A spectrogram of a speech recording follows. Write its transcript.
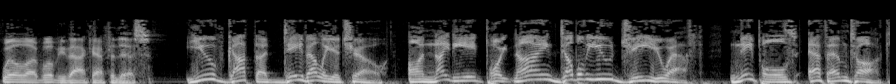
We'll, uh, we'll be back after this. You've got the Dave Elliott Show on 98.9 WGUF, Naples FM Talk.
